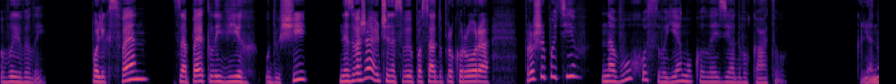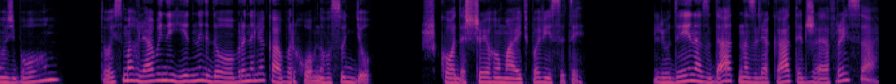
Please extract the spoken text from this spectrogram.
вивели. Поліксфен запеклий віг у душі, незважаючи на свою посаду прокурора, прошепотів на вухо своєму колезі адвокату. Клянусь богом, той смаглявий негідник добре налякав верховного суддю. Шкода, що його мають повісити. Людина здатна злякати Джефрейса.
